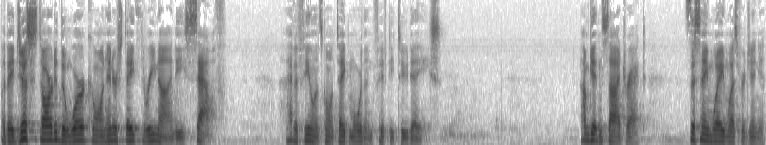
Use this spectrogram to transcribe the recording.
but they just started the work on Interstate 390 south. I have a feeling it's going to take more than 52 days. I'm getting sidetracked. It's the same way in West Virginia.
